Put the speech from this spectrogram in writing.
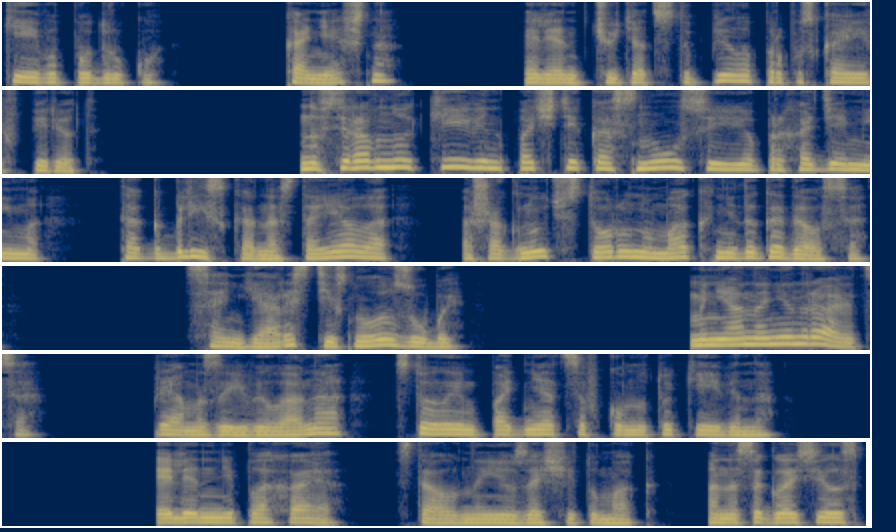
Кейва под руку. «Конечно». Элен чуть отступила, пропуская их вперед. Но все равно Кевин почти коснулся ее, проходя мимо, так близко она стояла, а шагнуть в сторону маг не догадался. Саньяра стиснула зубы. «Мне она не нравится», — прямо заявила она, стоило им подняться в комнату Кевина. «Элен неплохая», — стал на ее защиту маг. «Она согласилась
